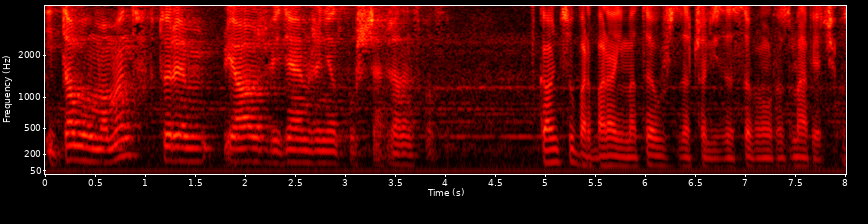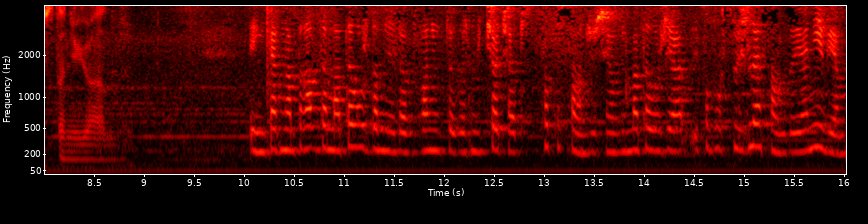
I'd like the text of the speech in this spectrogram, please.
I to był moment, w którym ja już wiedziałem, że nie odpuszczę w żaden sposób. W końcu Barbara i Mateusz zaczęli ze sobą rozmawiać o stanie Joanny. I tak naprawdę Mateusz do mnie zadzwonił, któregoś mi ciocia, co ty sądzisz? Ja mówię, Mateusz, ja po prostu źle sądzę, ja nie wiem.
